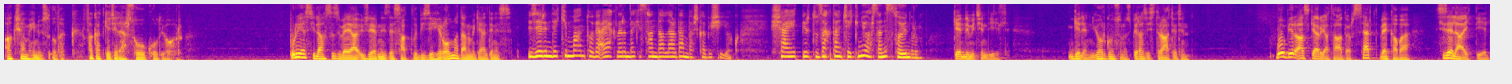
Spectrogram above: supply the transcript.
Akşam henüz ılık fakat geceler soğuk oluyor. Buraya silahsız veya üzerinizde saklı bir zehir olmadan mı geldiniz? Üzerimdeki manto ve ayaklarımdaki sandallardan başka bir şey yok. Şayet bir tuzaktan çekiniyorsanız soyunurum. Kendim için değil. Gelin yorgunsunuz biraz istirahat edin. Bu bir asker yatağıdır sert ve kaba Size layık değil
